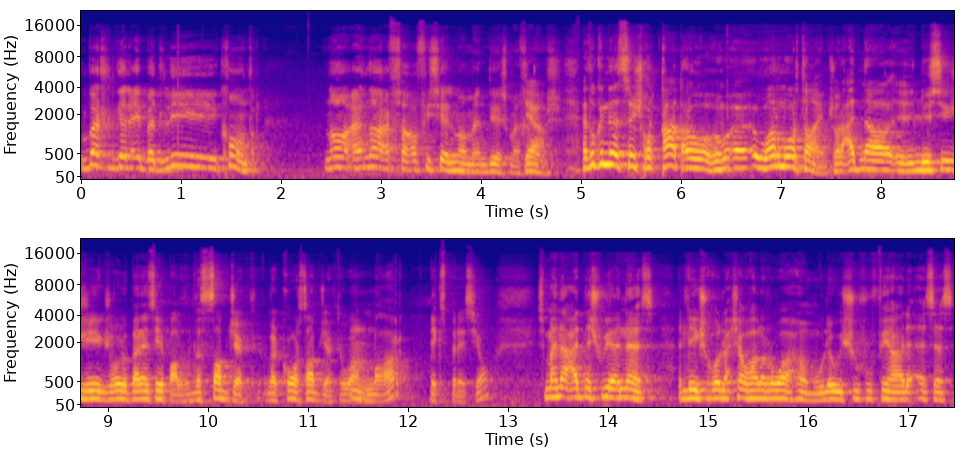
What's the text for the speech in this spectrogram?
ومن بعد تلقى العباد اللي contre. non أنا عرفتها officiel ما نديرش ما نخدمش هذوك الناس شغل قاطعوا one more time شغل عندنا le sujet شغل principal the subject the core subject هو مم. l'art l'expression تسمى هنا عندنا شوية ناس اللي شغل حشاوها لرواحهم ولاو يشوفوا فيها على أساس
